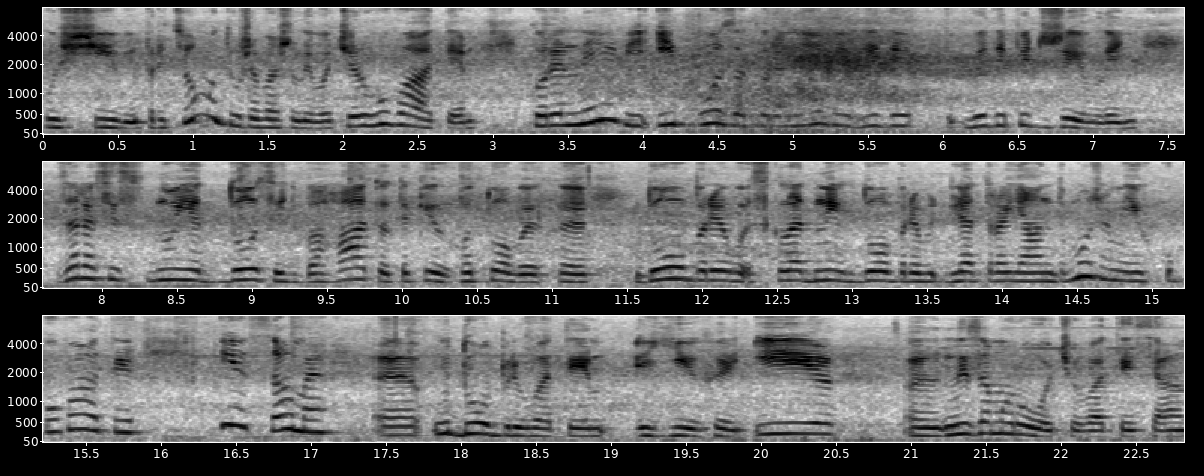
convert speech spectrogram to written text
кущів. І при цьому дуже важливо чергувати кореневі і позакореневі види, види підживлень. Зараз існує досить багато таких готових е, добрив, складних добрив для троянд. Можемо їх купувати і саме е, удобрювати їх і е, не заморочуватися.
